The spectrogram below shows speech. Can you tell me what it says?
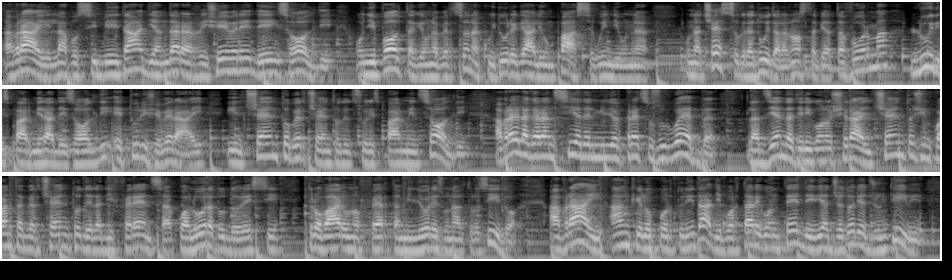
avrai la possibilità di andare a ricevere dei soldi. Ogni volta che una persona a cui tu regali un pass, quindi un un accesso gratuito alla nostra piattaforma, lui risparmierà dei soldi e tu riceverai il 100% del suo risparmio in soldi. Avrai la garanzia del miglior prezzo sul web, l'azienda ti riconoscerà il 150% della differenza qualora tu dovessi trovare un'offerta migliore su un altro sito. Avrai anche l'opportunità di portare con te dei viaggiatori aggiuntivi,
